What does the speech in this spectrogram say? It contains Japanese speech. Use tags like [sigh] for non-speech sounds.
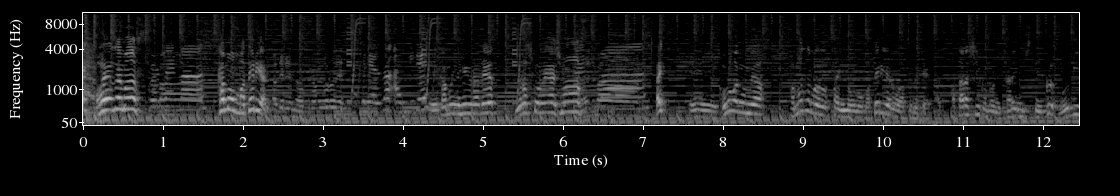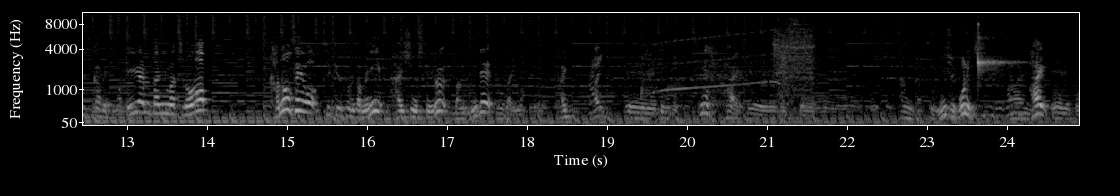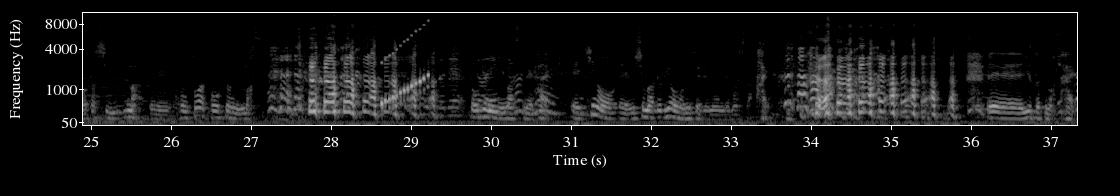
はい、おはようございます。おはようございます。カモンマテリアル、マテリアルの深見五郎です。セリアルのあゆみです。えー、カモンの日浦です。よろしくお願いします。はい、えー、この番組はさまざまな才能のマテリアルを集めて新しいことにチャレンジしていくムービーズカフェマテリアル谷町の可能性を追求するために配信している番組でございます。はい、はい。えー、ということでですね、はい、えー、と3月の25日。はいはい、えー、と私今、えー、本当は東京にいます。[laughs] 東京にいますね。はい。えー、昨日、えー、牛丸亮の店で飲んでました。はい。[laughs] えー、言っときます。はい。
